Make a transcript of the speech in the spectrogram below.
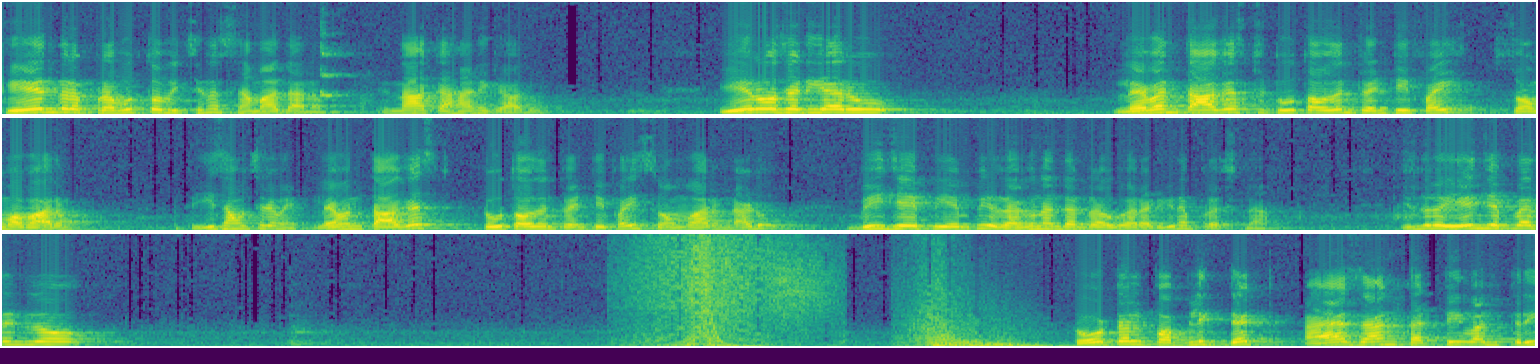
కేంద్ర ప్రభుత్వం ఇచ్చిన సమాధానం. నా కహాని కాదు. ఏ రోజు అడిగారు? Eleventh August two thousand twenty five సోమవారం ఈ సంవత్సరమే eleventh August two thousand twenty five సోమవారం నాడు బీజేపీ ఎంపీ రఘునందన్ రావు గారు అడిగిన ప్రశ్న. ఇందులో ఏం చెప్పారు ఇందులో? Total public debt as on thirty one three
